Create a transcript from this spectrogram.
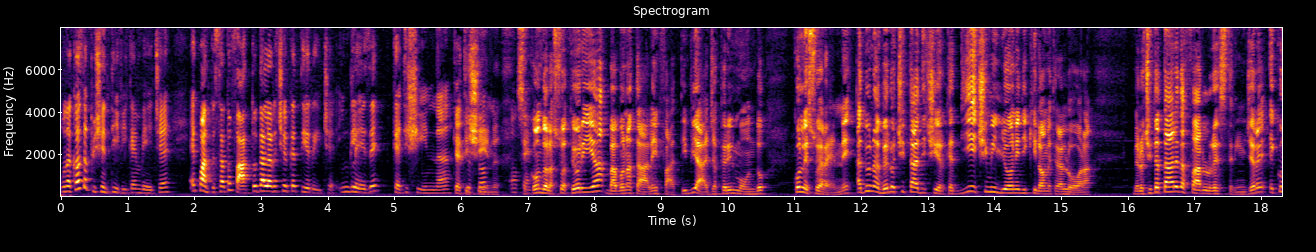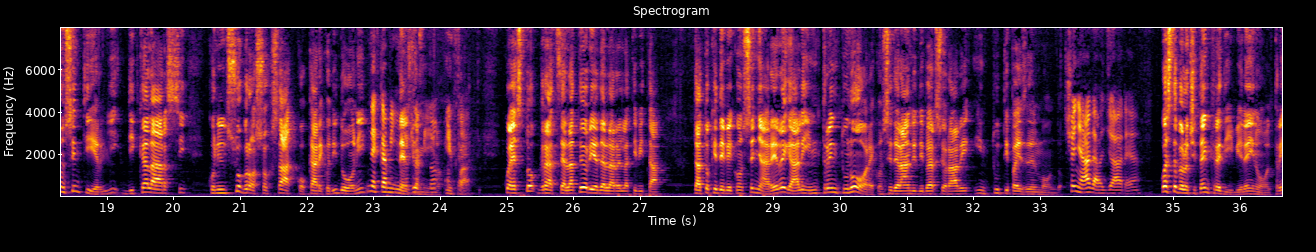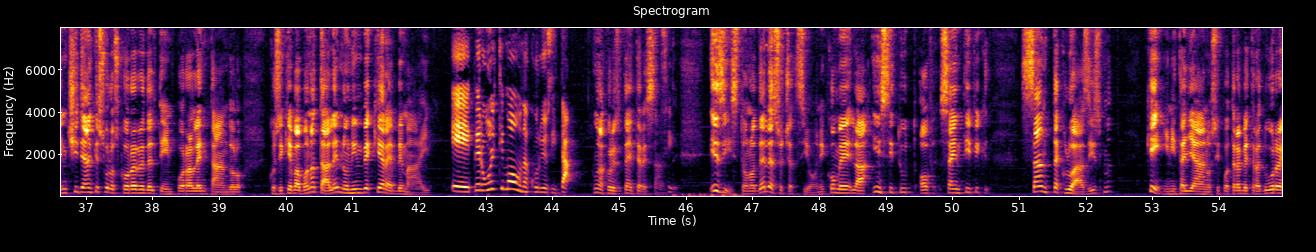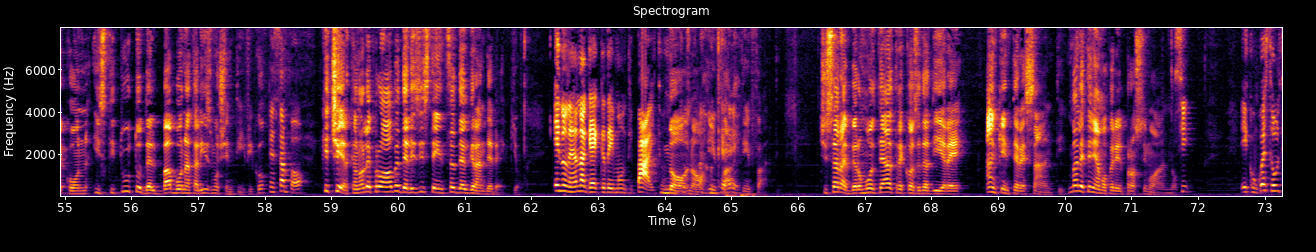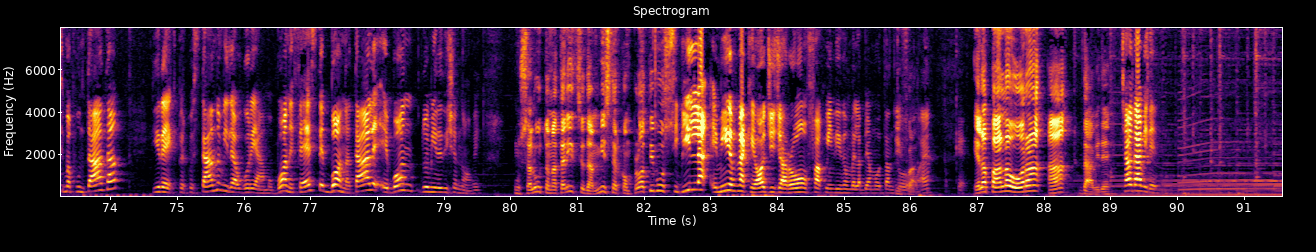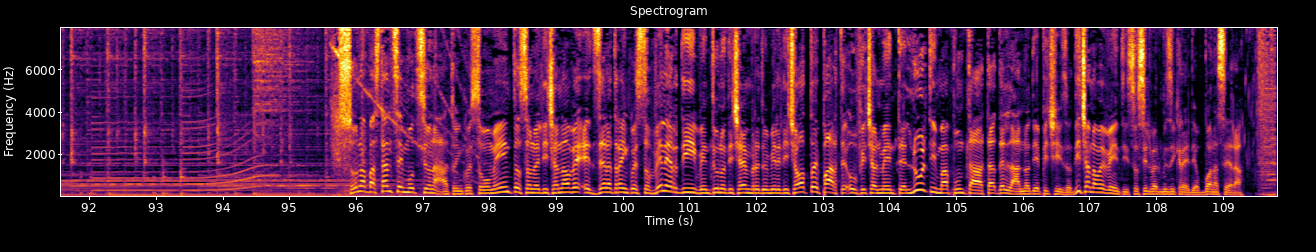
Una cosa più scientifica, invece, è quanto è stato fatto dalla ricercatrice inglese Katie Sheen. Katie? Sheen. Ok. Secondo la sua teoria, Babbo Natale infatti viaggia per il mondo con le sue renne ad una velocità di circa 10 milioni di chilometri all'ora, velocità tale da farlo restringere e consentirgli di calarsi con il suo grosso sacco carico di doni nel camino. Nel camino, okay. infatti. Questo grazie alla teoria della relatività, dato che deve consegnare i regali in 31 ore, considerando i diversi orari in tutti i paesi del mondo. C'è niente da mangiare, eh. Questa velocità incredibile, inoltre, incide anche sullo scorrere del tempo, rallentandolo, così che Babbo Natale non invecchierebbe mai. E per ultimo una curiosità. Una curiosità interessante. Sì. Esistono delle associazioni come la Institute of Scientific Santa Clausism, che in italiano si potrebbe tradurre con Istituto del Babbo Natalismo Scientifico. Pensa un po'. Che cercano le prove dell'esistenza del grande vecchio. E non è una gag dei Monty Python. No, no, okay. infatti, infatti. Ci sarebbero molte altre cose da dire, anche interessanti, ma le teniamo per il prossimo anno. Sì. E con questa ultima puntata direi che per quest'anno vi auguriamo buone feste, buon Natale e buon 2019. Un saluto natalizio da Mr. Complotibus, Sibilla e Mirna che oggi già ronfa, quindi non ve l'abbiamo tanto... Eh? Okay. E la palla ora a Davide. Ciao Davide. Sono abbastanza emozionato in questo momento, sono le 19.03 in questo venerdì 21 dicembre 2018 e parte ufficialmente l'ultima puntata dell'anno di Epiciso. 19.20 su Silver Music Radio, buonasera.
